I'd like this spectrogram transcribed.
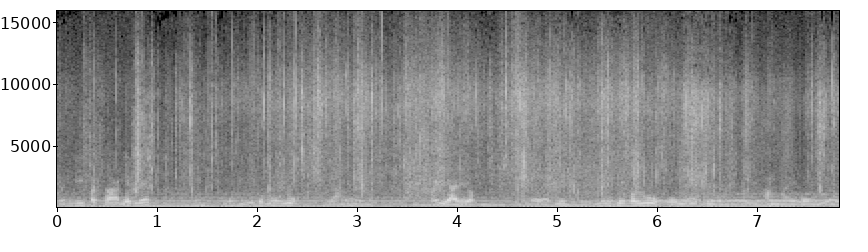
งนั้นมีปราสาทเล็กๆ นี่นี่อยู่ตรงนี้ลูกหลังหนึ่งไม่ใหญ่หรอกเออนี่นี่ที่ว่าลูกองค์ลูกนี่อยู่ข้างในองค์เดียว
